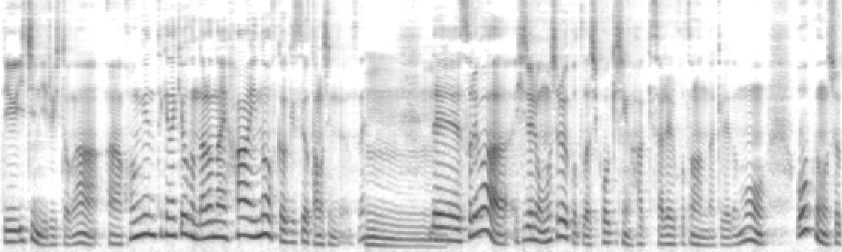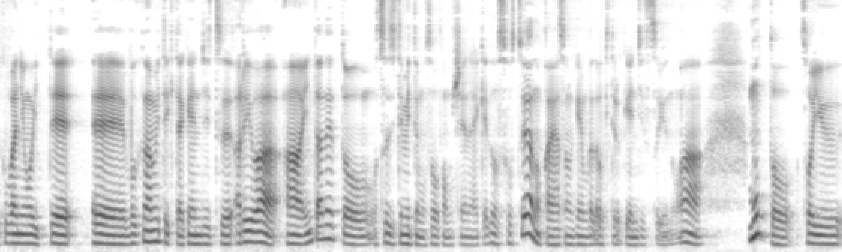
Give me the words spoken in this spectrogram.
ていう位置にいる人が、あ根源的な恐怖にならない範囲の不確実性を楽しんでるんですね。で、それは非常に面白いことだし、好奇心が発揮されることなんだけれども、多くの職場において、えー、僕が見てきた現実、あるいはあインターネットを通じて見てもそうかもしれないけど、ソフトウェアの開発の現場で起きてる現実というのは、もっとそういう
